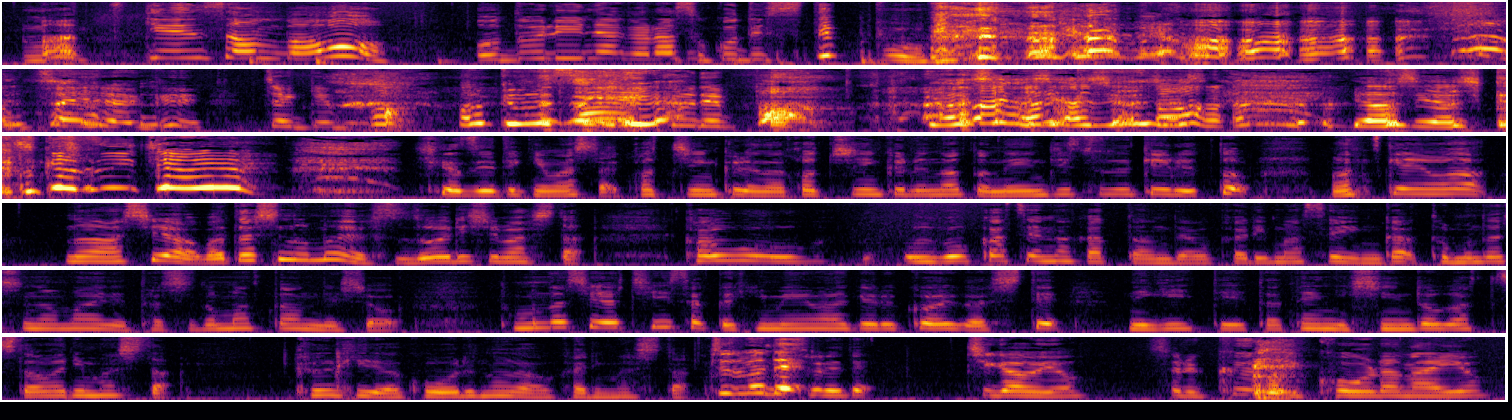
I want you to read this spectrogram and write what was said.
マツケンサンバを踊りながらそこでステップを。最初はグーじゃんけんぽん悪夢すぎでポン。よしよしよしよし。よしよし。近づいちゃう。近づいてきました。こっちに来るなこっちに来るなと念じ続けるとマツケンはの足は私の前を素通りしました。顔を動かせなかったんで分かりませんが友達の前で立ち止まったんでしょう。友達が小さく悲鳴を上げる声がして握っていた手に振動が伝わりました。空気が凍るのが分かりました。ちょっと待って。それで。違うよ。それ空気凍らないよ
